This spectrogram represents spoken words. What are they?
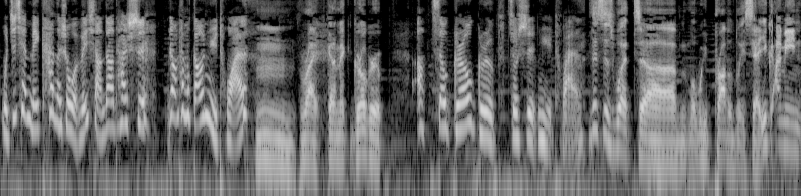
我之前没看的时候，我没想到它是让他们搞女团 Mm, right. Gotta make a girl group. 哦。So girl group 就是女团， This is what um, what we'd probably say. You, c- I mean,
